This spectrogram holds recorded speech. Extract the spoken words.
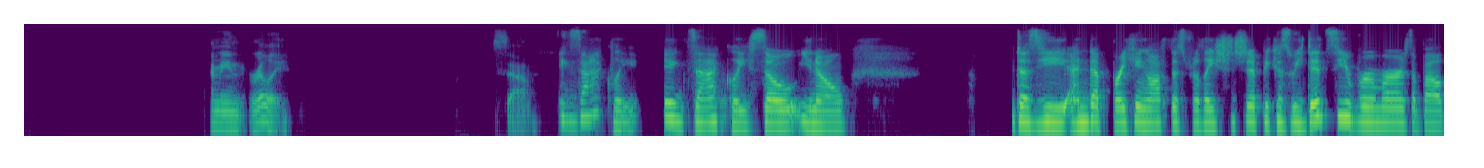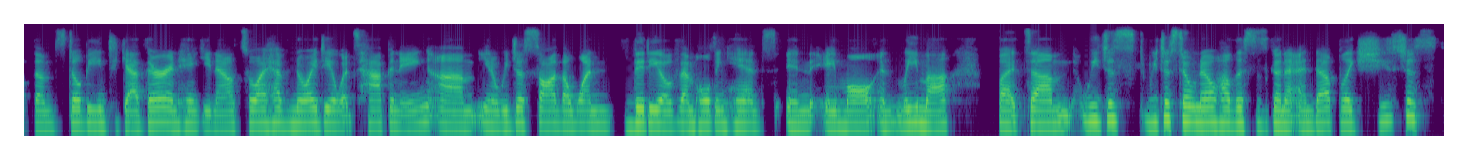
I mean, really. So, Exactly. Exactly. So, you know, does he end up breaking off this relationship? Because we did see rumors about them still being together and hanging out. So I have no idea what's happening. Um, you know, we just saw the one video of them holding hands in a mall in Lima, but um, we just we just don't know how this is gonna end up. Like she's just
